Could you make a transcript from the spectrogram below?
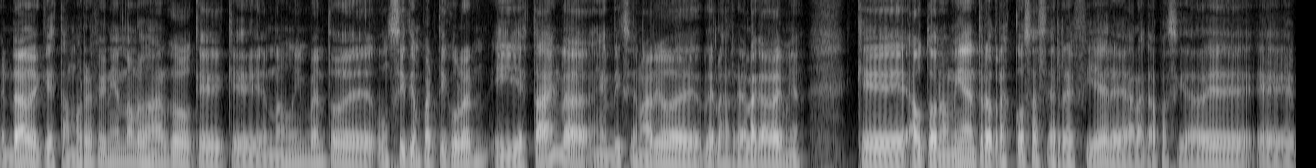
¿verdad? De que estamos refiriéndonos a algo que, que, no es un invento de un sitio en particular y está en, la, el diccionario de, de, la Real Academia, que autonomía, entre otras cosas, se refiere a la capacidad de eh,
